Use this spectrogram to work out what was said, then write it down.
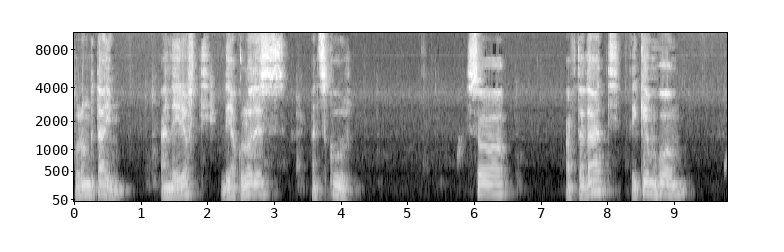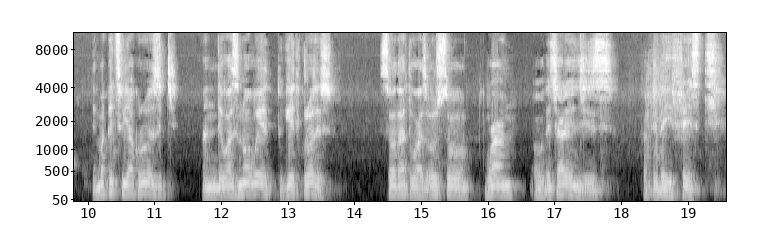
for a long time. And they left their clothes at school. So after that, they came home, the markets were closed, and there was no way to get clothes. So that was also one of the challenges that they faced.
